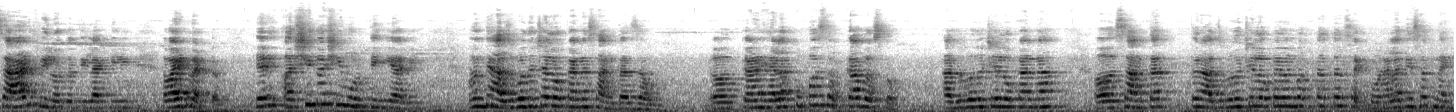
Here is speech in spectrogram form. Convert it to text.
सॅड फील होतं तिला की वाईट वाटतं. अरे अशी कशी मूर्ती ही आली? म्हणून ते आजूबाजूच्या लोकांना सांगतात जाऊन. कारण ह्याला खूपच धक्का बसतो. आजूबाजूच्या लोकांना सांगतात तर आजूबाजूचे लोक येऊन बघतात तर कोणाला दिसत नाही.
